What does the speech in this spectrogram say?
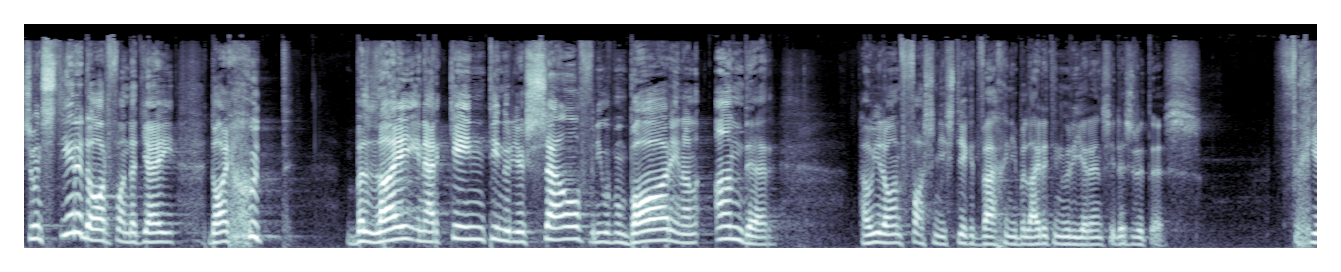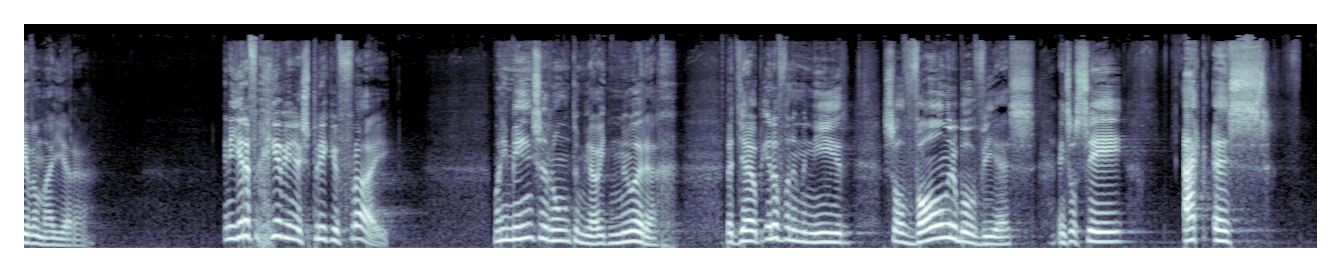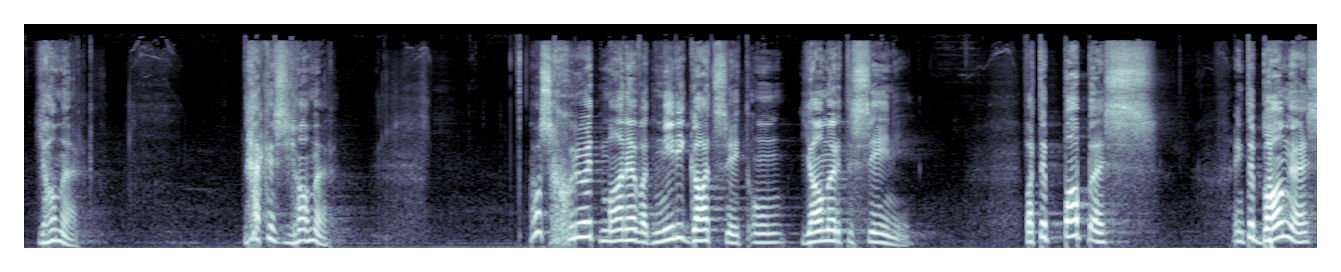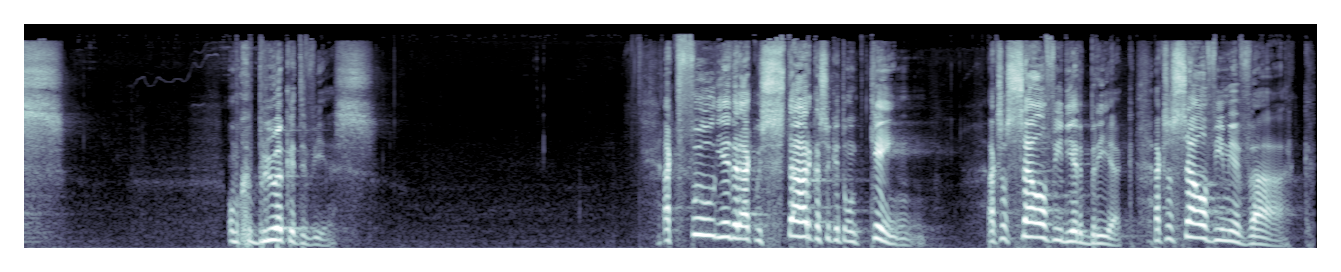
So in steede daarvan dat jy daai goed bely en erken teenoor jouself in die openbaar en aan ander, hou jy daaraan vas en jy steek dit weg en jy bely dit teenoor die Here en sê dis hoe dit is. Vergewe my Here. En die Here vergewe jou en hy spreek jou vry. Maar die mense rondom jou het nodig dat jy op een of ander manier sal vulnerable wees en sal sê ek is jammer. Ek is jammer. Daar's groot manne wat nie die guts het om jammer te sê nie. Wat te pap is en te bang is om gebroken te wees. Ek voel eerder ek is sterk as ek dit ontken. Ek sal self hierdeur breek. Ek sal self hiermee werk.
